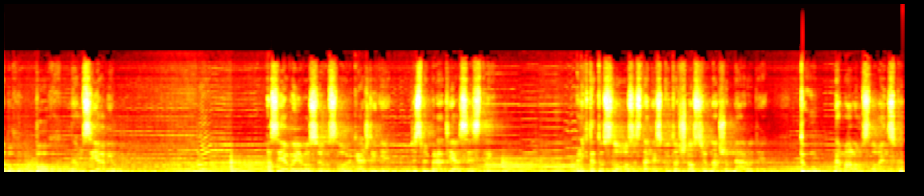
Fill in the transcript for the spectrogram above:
Lebo Boh nám zjavil a zjavuje vo svojom slove každý deň, že sme bratia a sestry. A nech toto slovo sa stane skutočnosťou v našom národe, tu na malom Slovensku.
